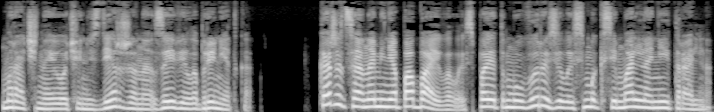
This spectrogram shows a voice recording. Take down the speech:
мрачно и очень сдержанно заявила брюнетка. Кажется, она меня побаивалась, поэтому выразилась максимально нейтрально.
